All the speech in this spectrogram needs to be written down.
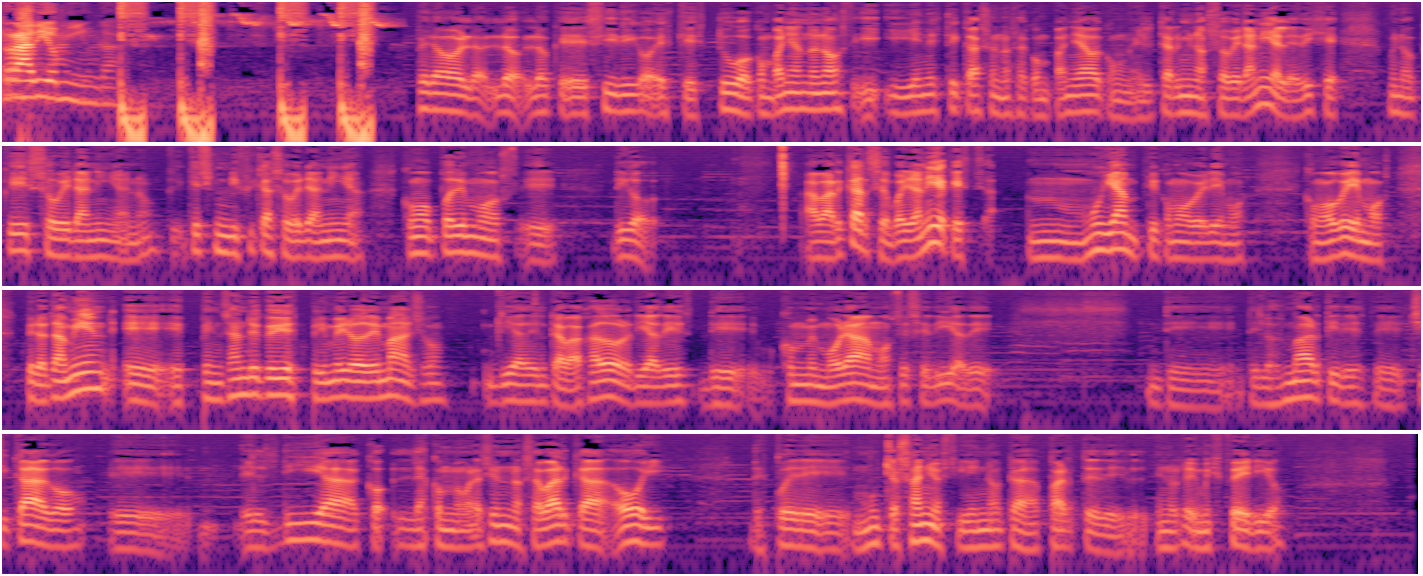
Radio Minga. Pero lo, que sí digo es que estuvo acompañándonos y, en este caso nos acompañaba con el término soberanía. Le dije, bueno, ¿qué es soberanía? no ¿Qué, significa soberanía? ¿Cómo podemos, eh, digo, abarcar soberanía, que es muy amplio como veremos, como vemos? Pero también eh, eh, pensando que hoy es primero de mayo, Día del Trabajador, día de conmemoramos ese día de, de, los mártires de Chicago. Eh, el día, la conmemoración nos abarca hoy, después de muchos años y en otra parte del en otro hemisferio,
